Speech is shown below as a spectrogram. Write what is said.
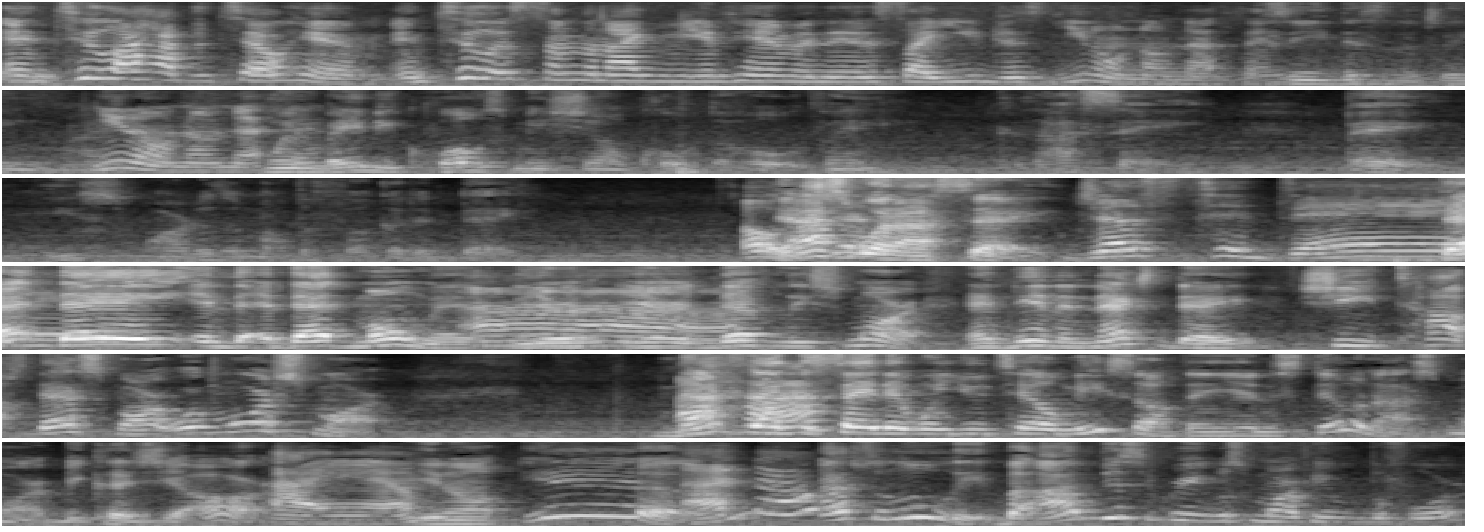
until I have to tell him, until it's something I can give him, and then it's like you just you don't know nothing. See, this is the thing. Right? you don't know nothing. When baby quotes me, she don't quote the whole thing. I say, babe, you smart as a motherfucker today. oh, That's just- what I say. Just today. That day, in th- that moment, you're Ah. you're definitely smart. And then the next day, she tops that smart with more smart. That's not Uh-huh. to say that when you tell me something, you're still not smart because you are. I am. You know, yeah, I know. absolutely. But I've disagreed with smart people before.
